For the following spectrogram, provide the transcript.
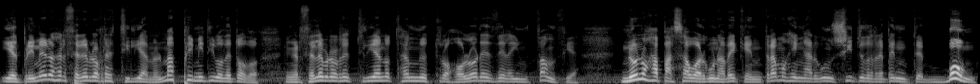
y el primero es el cerebro reptiliano, el más primitivo de todos. En el cerebro reptiliano están nuestros olores de la infancia. ¿No nos ha pasado alguna vez que entramos en algún sitio y de repente, ¡boom!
